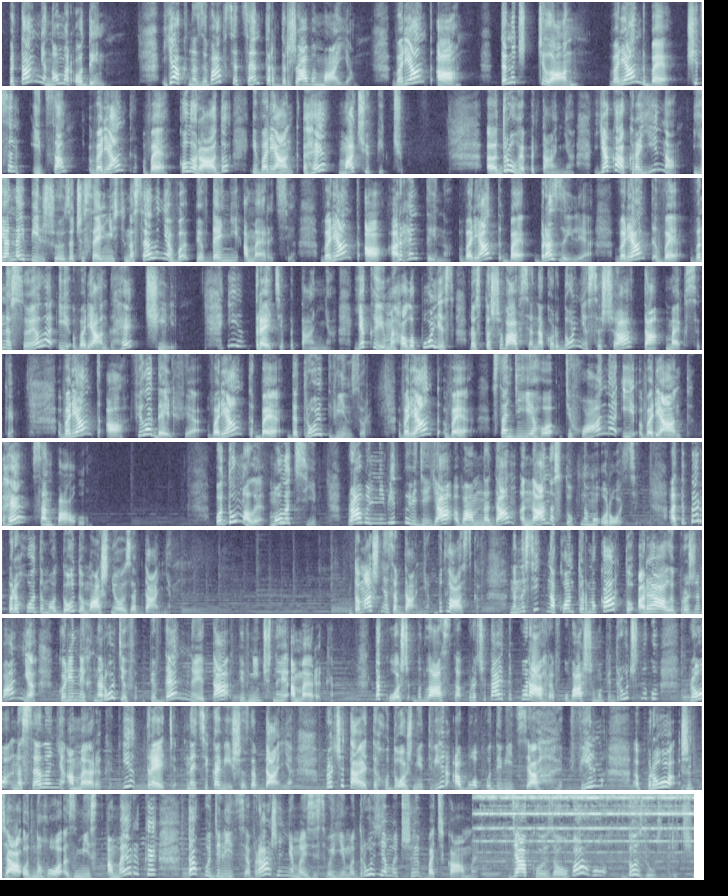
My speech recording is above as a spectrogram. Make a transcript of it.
Питання номер один. Як називався центр держави Майя? Варіант А Теночтілан, варіант Б Чіцен Іца, варіант В Колорадо і варіант Г Мачу Пікчу. Е, Друге питання: яка країна є найбільшою за чисельністю населення в Південній Америці? Варіант А Аргентина, варіант Б Бразилія, варіант В Венесуела і варіант Г Чилі. І третє питання: який мегалополіс розташувався на кордоні США та Мексики? Варіант А Філадельфія, варіант Б Детройт Вінзор, варіант В Сан-Дієго Тіхуана і варіант Г Сан-Паулу. Подумали? Молодці. Правильні відповіді я вам надам на наступному уроці. А тепер переходимо до домашнього завдання. Домашнє завдання. Будь ласка, нанесіть на контурну карту ареали проживання корінних народів Південної та Північної Америки. Також, будь ласка, прочитайте параграф у вашому підручнику про населення Америки. І третє, найцікавіше завдання. Прочитайте художній твір або подивіться фільм про життя одного з міст Америки та поділіться враженнями зі своїми друзями чи батьками. Дякую за увагу! До зустрічі!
